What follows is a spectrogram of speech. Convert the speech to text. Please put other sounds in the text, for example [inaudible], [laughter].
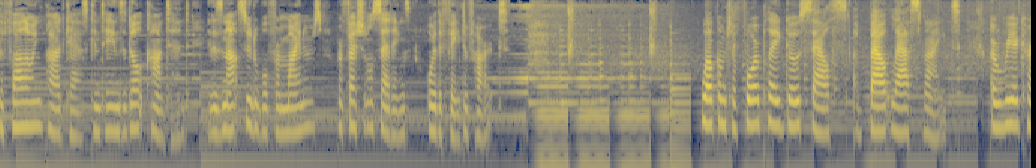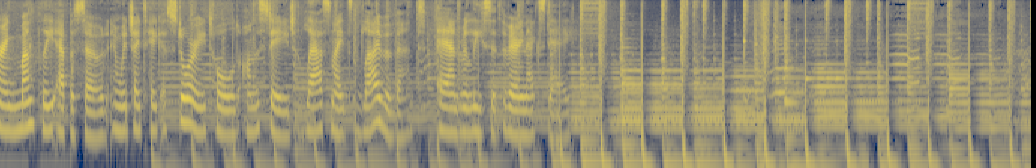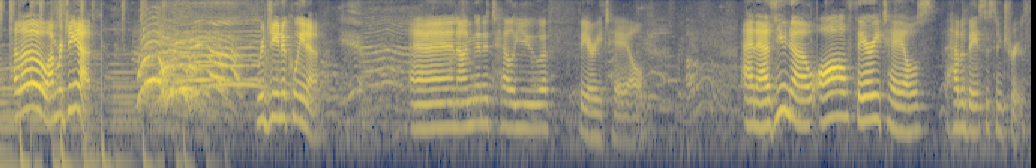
The following podcast contains adult content. It is not suitable for minors, professional settings, or the faint of heart. Welcome to Foreplay Goes South's About Last Night, a reoccurring monthly episode in which I take a story told on the stage last night's live event and release it the very next day. Hello, I'm Regina. Regina Quina. And I'm going to tell you a fairy tale. And as you know, all fairy tales have a basis in truth.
